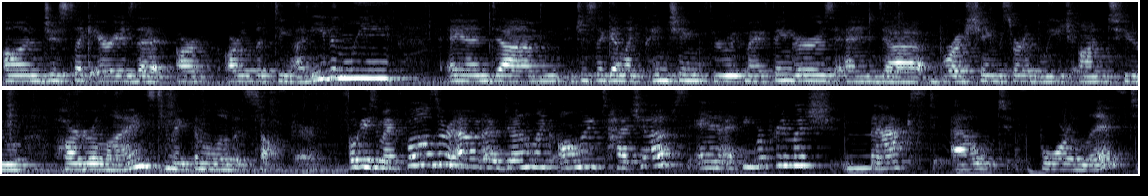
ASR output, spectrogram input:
on just like areas that are, are lifting unevenly, and um, just again like pinching through with my fingers and uh, brushing sort of bleach onto harder lines to make them a little bit softer. Okay, so my foils are out. I've done like all my touch-ups and I think we're pretty much maxed out for lift.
